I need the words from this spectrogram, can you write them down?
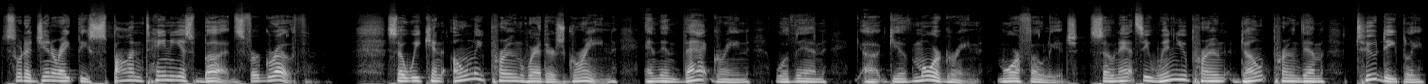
sort of generate these spontaneous buds for growth. So we can only prune where there's green, and then that green will then uh, give more green, more foliage. So, Nancy, when you prune, don't prune them too deeply.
